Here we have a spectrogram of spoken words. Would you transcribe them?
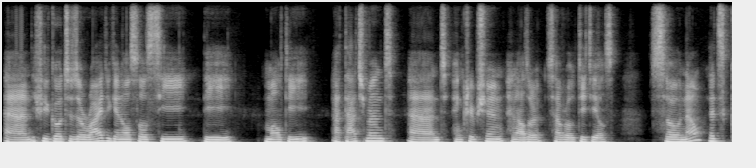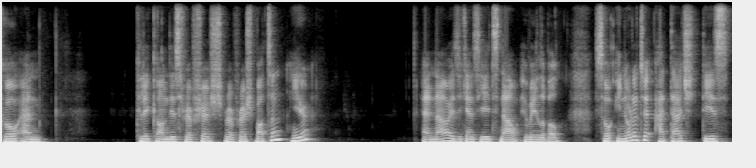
And if you go to the right, you can also see the multi attachment and encryption and other several details. So now let's go and click on this refresh refresh button here. And now as you can see, it's now available. So in order to attach this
